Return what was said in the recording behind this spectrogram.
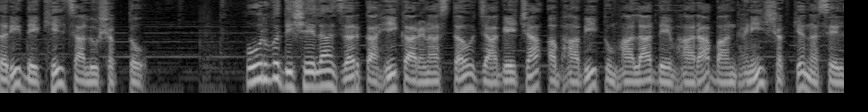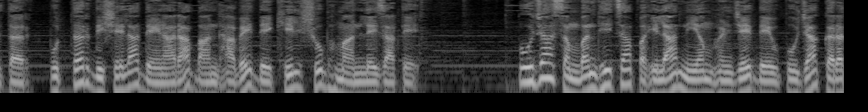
तरी देखील चालू शकतो. पूर्व दिशेला जर काही कारणास्तव जागेच्या अभावी तुम्हाला देव्हारा बांधणी शक्य नसेल तर उत्तर दिशेला देणारा बांधावे देखील शुभ मानले जाते. पूजा संबंधीचा पहिला नियम म्हणजे देवपूजा करत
